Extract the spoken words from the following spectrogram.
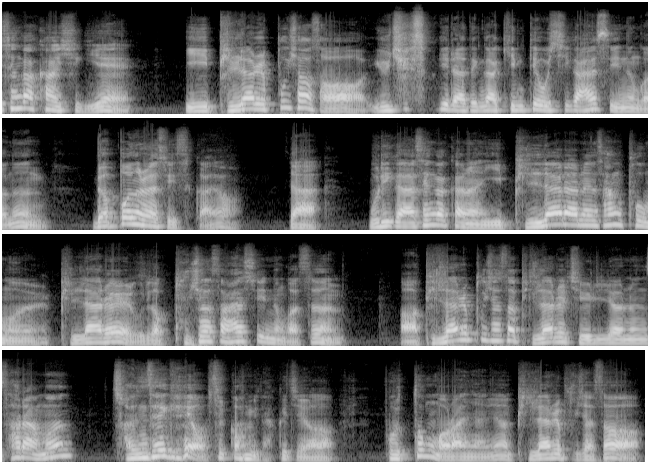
생각하시기에 이 빌라를 부셔서 유재석이라든가 김태호 씨가 할 수 있는 거는 몇 번을 할 수 있을까요? 자, 우리가 생각하는 이 빌라라는 상품을, 빌라를 우리가 부셔서 할 수 있는 것은, 어, 빌라를 부셔서 빌라를 지으려는 사람은 전 세계에 없을 겁니다. 그죠? 보통 뭐라냐면, 빌라를 부셔서,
